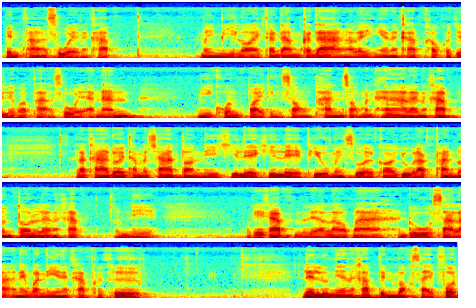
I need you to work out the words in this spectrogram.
เป็นพระสวยนะครับ ไม่มีรอยกระดำกระด่างอะไรอย่างเงี้ยนะครับเขาก็จะเรียกว่าพระสวยอันนั้นมีคนปล่อยถึง 2,000 2,500 แล้วนะครับ ราคาโดยธรรมชาติตอนนี้ขี้เหร่ขี้เหร่ผิวไม่สวยก็อยู่หลักพันต้นๆแล้วนะครับต้นนี้ อเคครับ เดี๋ยวเรามาดูสาระในวันนี้นะครับก็คือ เหรียญรุ่นนี้นะครับเป็นบล็อกสายฝน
